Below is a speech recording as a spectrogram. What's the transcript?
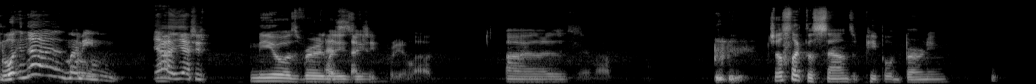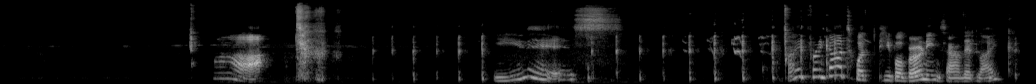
Well, nah, I mean, yeah, yeah, she's Mio is very that's lazy. actually pretty loud. Uh, Pretty loud. just like the sounds of people burning. Ah. yes. I forgot what people burning sounded like.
